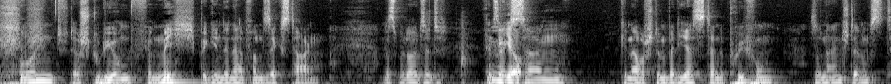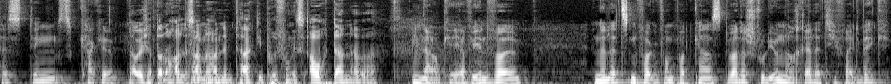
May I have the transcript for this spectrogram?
und das Studium für mich beginnt innerhalb von sechs Tagen. Das bedeutet, für mich sechs auch. Tagen, genau, stimmt, bei dir ist deine Prüfung, so eine Einstellungstest-Dings, Kacke. Aber ich habe da noch alles andere an dem Tag, die Prüfung ist auch dann, aber. Na, okay, auf jeden Fall. In der letzten Folge vom Podcast war das Studium noch relativ weit weg.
